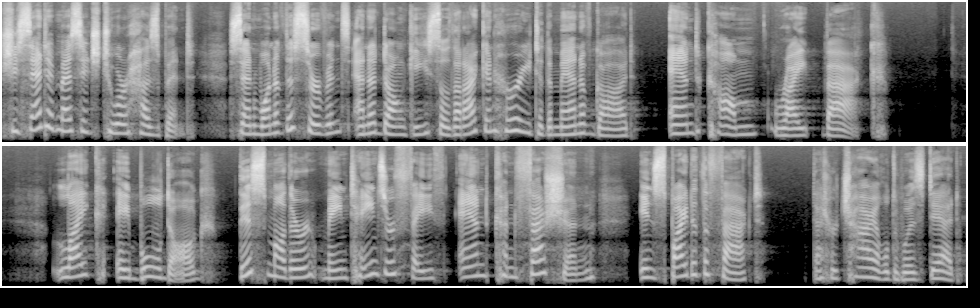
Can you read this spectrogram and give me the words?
She sent a message to her husband Send one of the servants and a donkey so that I can hurry to the man of God and come right back. Like a bulldog, this mother maintains her faith and confession in spite of the fact that her child was dead.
